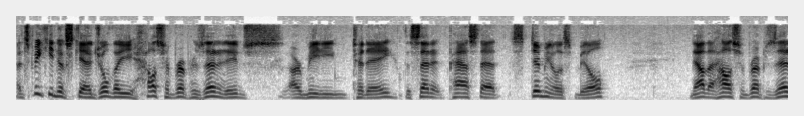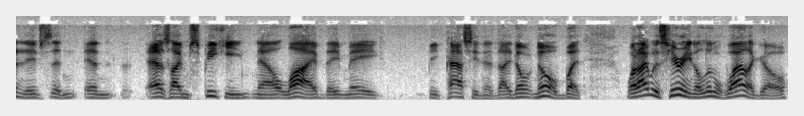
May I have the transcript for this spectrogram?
And speaking of schedule, the House of Representatives are meeting today. The Senate passed that stimulus bill. Now the House of Representatives, and, and as I'm speaking now live, they may be passing it. I don't know. But what I was hearing a little while ago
